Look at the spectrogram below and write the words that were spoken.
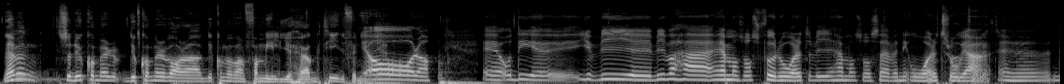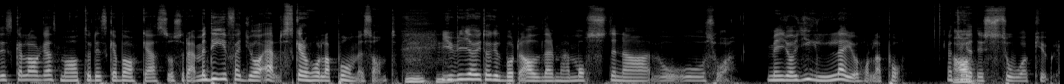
Nej men, så du kommer, du kommer vara, det kommer vara en familjehögtid för del? Ja då. Eh, och det, vi, vi var här hemma hos oss förra året och vi är hemma hos oss även i år tror Ja, jag. Eh, det ska lagas mat och det ska bakas och sådär. Men det är för att jag älskar att hålla på med sånt. Mm, mm. Vi har ju tagit bort alla de här måstena och, och så. Men jag gillar ju att hålla på. Jag tycker Ja. att det är så kul.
